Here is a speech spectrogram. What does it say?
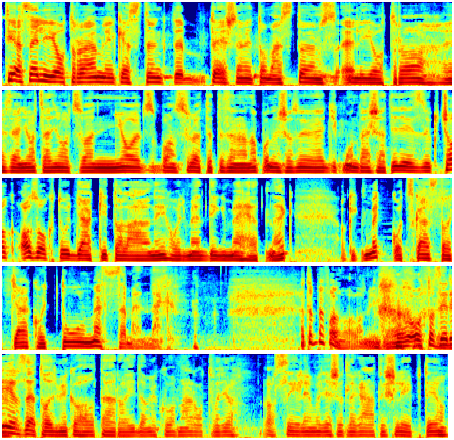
T.S. Eliotra emlékeztünk, teljesen nevén Thomas Stearns Eliotra 1888-ban született ezen a napon, és az ő egyik mondását idézzük, csak azok tudják kitalálni, hogy meddig mehetnek, akik megkockáztatják, hogy túl messze mennek. Hát ebben van valami. Ott azért érzed, hogy mik a határaid, amikor már ott vagy a, a szélén, vagy esetleg át is léptél.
